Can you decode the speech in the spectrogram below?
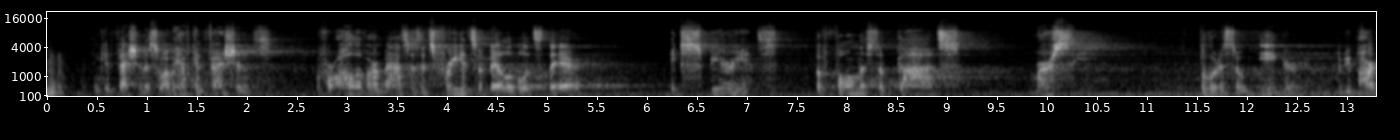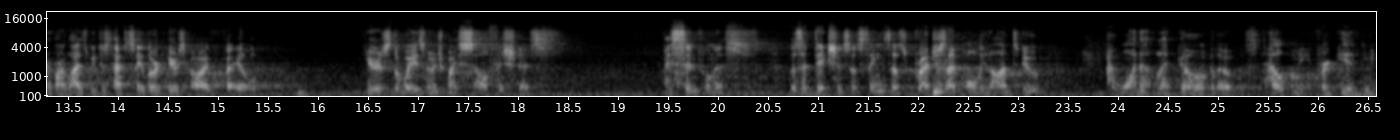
in confession. This is why we have confessions before all of our masses. It's free, it's available, it's there. Experience the fullness of God's mercy. The Lord is so eager to be part of our lives. We just have to say, Lord, here's how I've failed. Here's the ways in which my selfishness, my sinfulness, those addictions, those things, those grudges I'm holding on to, I want to let go of those. Help me, forgive me,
